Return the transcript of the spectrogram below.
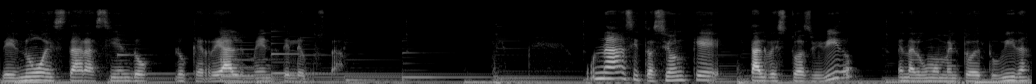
de no estar haciendo lo que realmente le gustaba. Una situación que tal vez tú has vivido en algún momento de tu vida.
